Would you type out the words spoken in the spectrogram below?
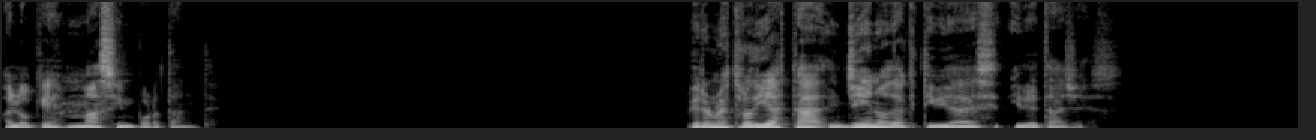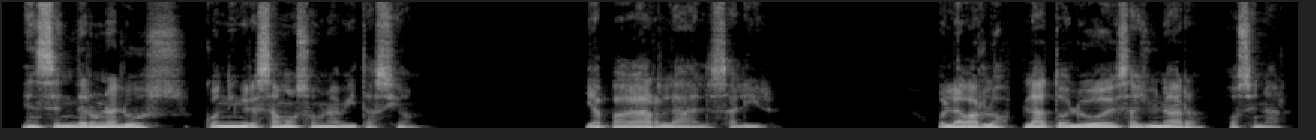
a lo que es más importante. Pero nuestro día está lleno de actividades y detalles. Encender una luz cuando ingresamos a una habitación y apagarla al salir. O lavar los platos luego de desayunar o cenar.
